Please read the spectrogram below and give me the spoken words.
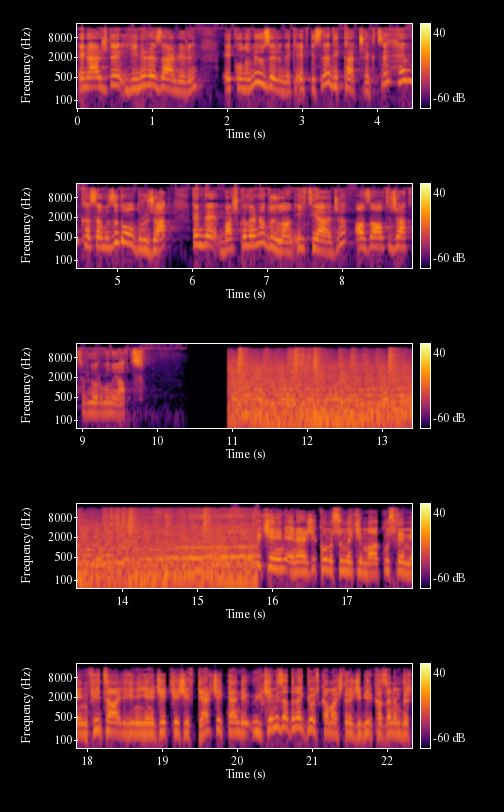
Enerjide yeni rezervlerin ekonomi üzerindeki etkisine dikkat çekti. Hem kasamızı dolduracak hem de başkalarına duyulan ihtiyacı azaltacaktır yorumunu yaptı. Türkiye'nin enerji konusundaki makus ve menfi talihini yenecek keşif gerçekten de ülkemiz adına göz kamaştırıcı bir kazanımdır.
